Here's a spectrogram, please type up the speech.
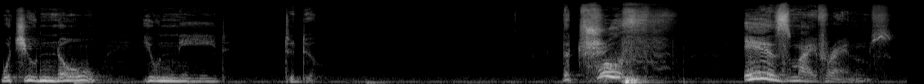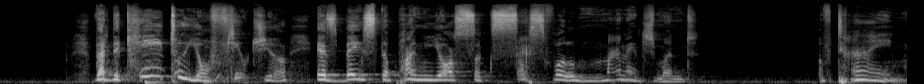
what you know you need to do. The truth is, my friends, that the key to your future is based upon your successful management of time.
